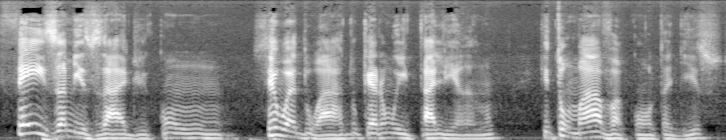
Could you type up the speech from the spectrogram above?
fez amizade com seu Eduardo, que era um italiano, que tomava conta disso,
